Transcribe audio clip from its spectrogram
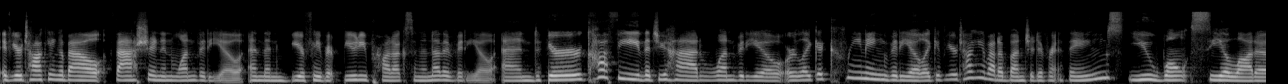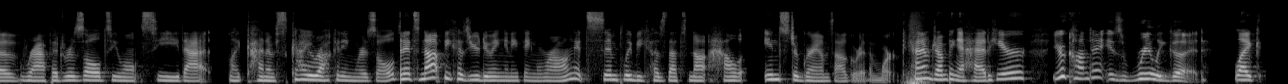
If you're talking about fashion in one video and then your favorite beauty products in another video and your coffee that you had one video or like a cleaning video, like if you're talking about a bunch of different things, you won't see a lot of rapid results. You won't see that like kind of skyrocketing results. And it's not because you're doing anything wrong, it's simply because that's not how Instagram's algorithm works. Kind of jumping ahead here, your content is really good. Like,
